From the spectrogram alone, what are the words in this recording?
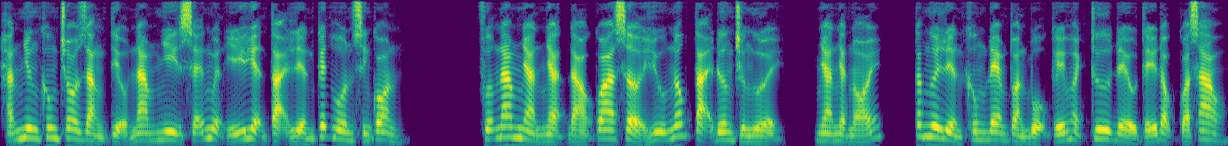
hắn nhưng không cho rằng tiểu Nam Nhi sẽ nguyện ý hiện tại liền kết hôn sinh con. Phượng Nam nhàn nhạt đảo qua sở hữu ngốc tại đương trường người, nhàn nhạt nói, các ngươi liền không đem toàn bộ kế hoạch thư đều tế đọc quá sao.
